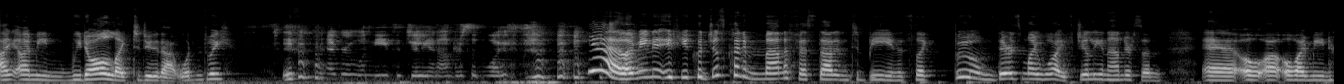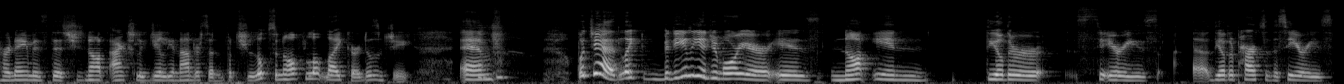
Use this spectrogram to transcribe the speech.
I I mean, we'd all like to do that, wouldn't we? If Everyone needs a Gillian Anderson wife. yeah, I mean, if you could just kind of manifest that into being, it's like boom, there's my wife, Gillian Anderson. Uh, oh, uh, oh, I mean, her name is this. She's not actually Gillian Anderson, but she looks an awful lot like her, doesn't she? Um, but yeah, like Bedelia du Maurier is not in the other series, uh, the other parts of the series,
